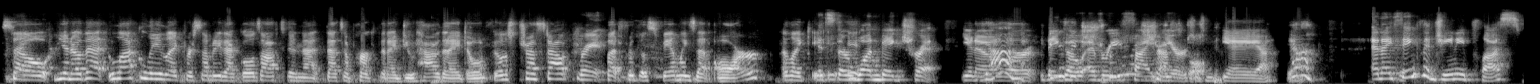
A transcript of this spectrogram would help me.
So, you know, that luckily, like for somebody that goes often, that that's a perk that I do have that I don't feel stressed out. Right. But for those families that are, like it's their it- one big trip, you know, Yeah, or they go every five years or stressful. something. Yeah, yeah, yeah. Yeah. And I think the Genie Plus,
